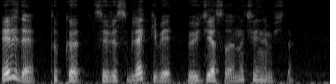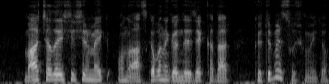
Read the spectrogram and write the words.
Harry de tıpkı Sirius Black gibi büyücü yasalarını çiğnemişti. Marçalayı şişirmek onu Azkaban'a gönderecek kadar kötü bir suç muydu?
